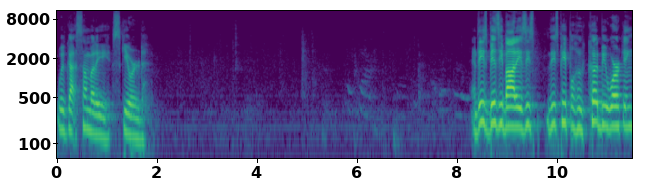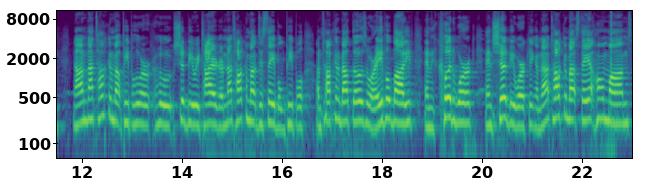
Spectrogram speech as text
we've got somebody skewered. And these busybodies, these, these people who could be working, now I'm not talking about people who, are, who should be retired, or I'm not talking about disabled people. I'm talking about those who are able bodied and could work and should be working. I'm not talking about stay at home moms.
